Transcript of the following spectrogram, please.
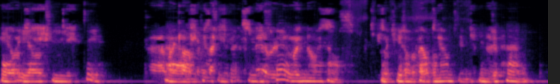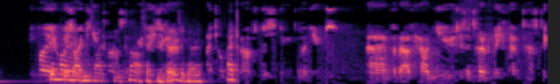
for ELTT. Uh, my classroom is actually in a spare room in my house, which is on top of a mountain in Japan. In my WizIQ class a few days ago, I talked about listening to the news and about how news is a totally fantastic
